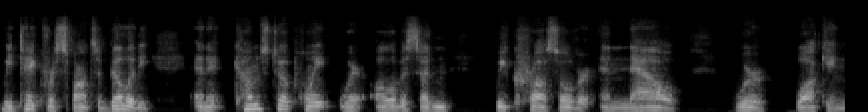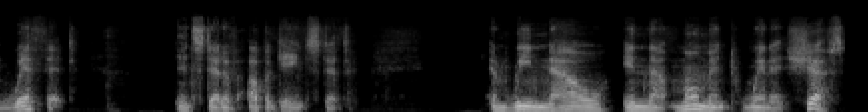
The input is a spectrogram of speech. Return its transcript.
we take responsibility and it comes to a point where all of a sudden we cross over and now we're walking with it instead of up against it and we now in that moment when it shifts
